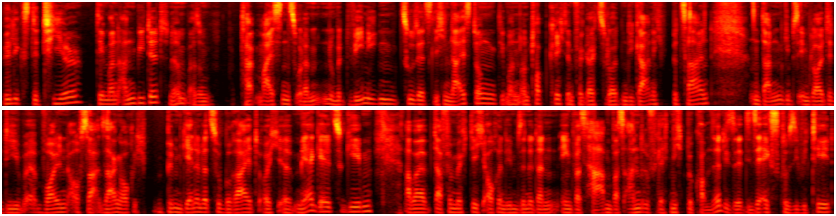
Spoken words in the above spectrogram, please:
billigste Tier, den man anbietet. Ne? Also meistens oder nur mit wenigen zusätzlichen Leistungen, die man on top kriegt im Vergleich zu Leuten, die gar nicht bezahlen. Und dann gibt es eben Leute, die äh, wollen auch sagen, auch ich bin gerne dazu bereit, euch äh, mehr Geld zu geben, aber dafür möchte ich auch in dem Sinne dann irgendwas haben, was andere vielleicht nicht bekommen. Ne? Diese, diese Exklusivität,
